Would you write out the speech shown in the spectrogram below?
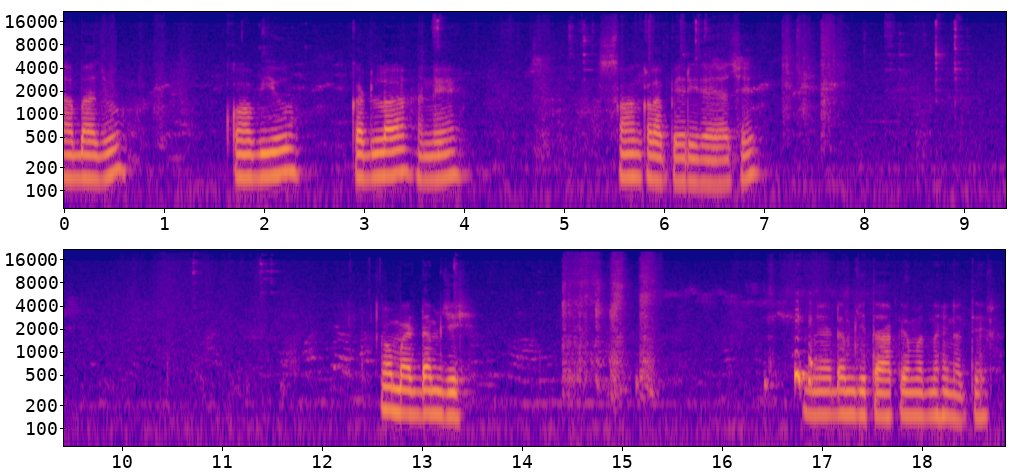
આ બાજુ કોબિયું કડલા અને સાંકળા પહેરી રહ્યા છે. ઓ, મેડમજી. મેડમજી તાકે મત નહીં અત્યારે?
